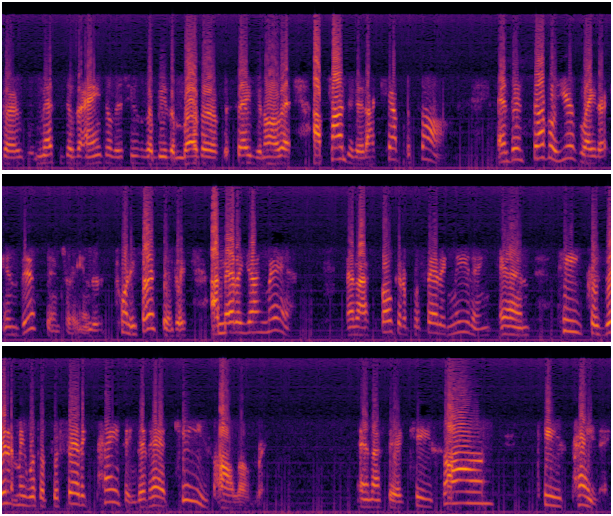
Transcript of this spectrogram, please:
the message of the angel that she was going to be the mother of the Savior and all that. I pondered it. I kept the song. And then several years later, in this century, in the 21st century, I met a young man, and I spoke at a prophetic meeting, and he presented me with a prophetic painting that had keys all over it and I said Keys song, Keys painting.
